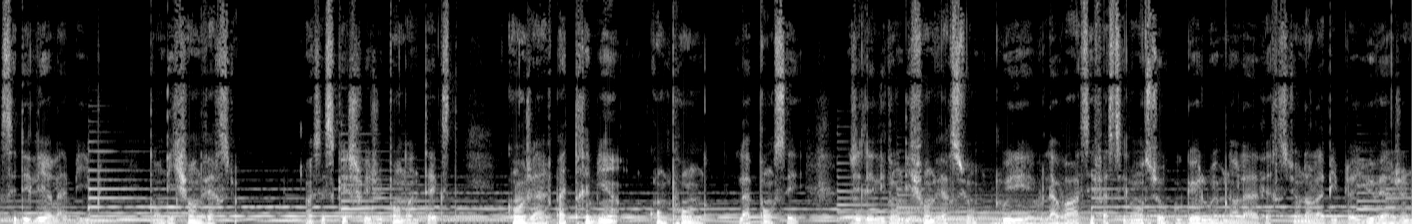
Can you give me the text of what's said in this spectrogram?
c'est de lire la Bible dans différentes versions. Moi, c'est ce que je fais. Je prends un texte. Quand j'arrive pas très bien comprendre la pensée, je les lis dans différentes versions. Vous pouvez l'avoir assez facilement sur Google ou même dans la version, dans la Bible YouVersion.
